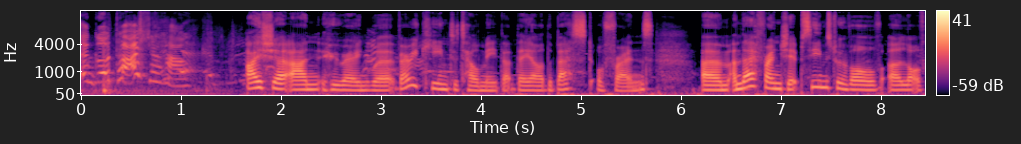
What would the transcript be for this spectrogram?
and go to Asha's house. Aisha and Hurain were very keen to tell me that they are the best of friends. Um, and their friendship seems to involve a lot of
